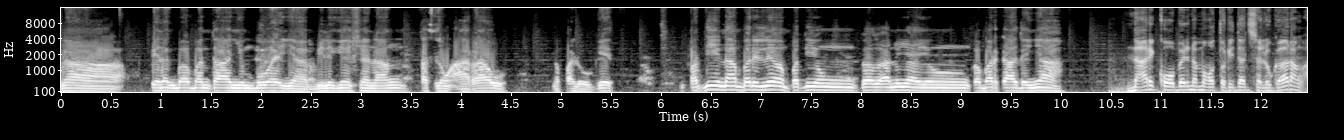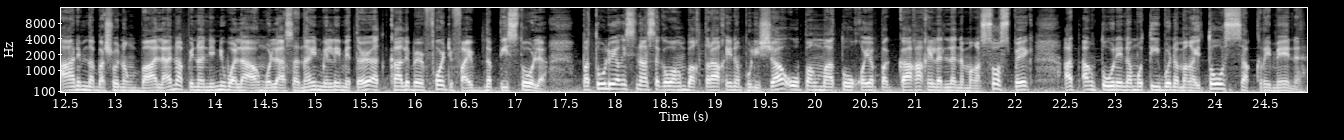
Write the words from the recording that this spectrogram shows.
na pinagbabantaan yung buhay niya, binigyan siya ng tatlong araw na palugit. Pati yung nabaril niya, pati yung ano niya, yung kabarkada niya. Na-recover ng mga otoridad sa lugar ang anim na basyo ng bala na pinaniniwalaang mula sa 9mm at caliber 45 na pistola. Patuloy ang isinasagawang backtracking ng pulisya upang matukoy ang pagkakakilanlan ng mga sospek at ang tunay na motibo ng mga ito sa krimen.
